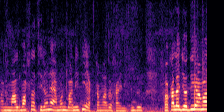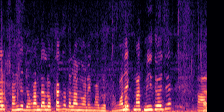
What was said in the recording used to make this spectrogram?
মানে মাল মশলা ছিল না এমন বানিয়েছি একটা মাছও খাইনি। কিন্তু সকালে যদি আমার সঙ্গে দোকানদার লোক থাকতো তাহলে আমি অনেক মাছ ধরতাম। অনেক মাছ মিস হয়েছে আর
